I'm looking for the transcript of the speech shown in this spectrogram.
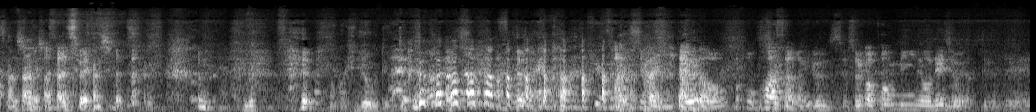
三姉妹三姉妹三姉妹なんかひどいこと言って三姉妹に似たようなおおばあさんがいる。んですよそれがコンビニのレジをやってる。んで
